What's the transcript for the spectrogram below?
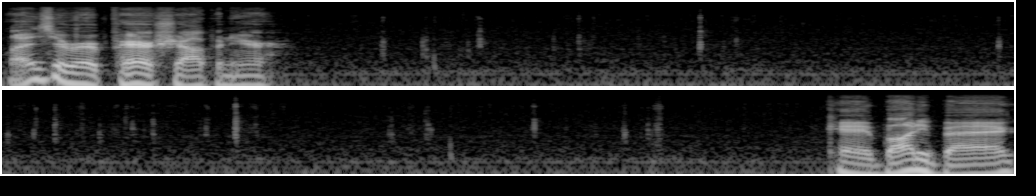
Why is there a repair shop in here? Okay, body bag.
